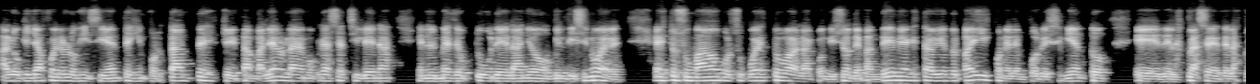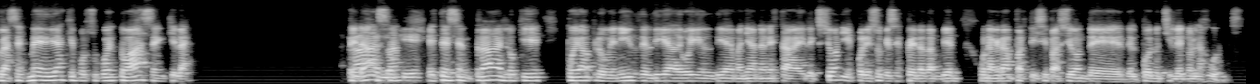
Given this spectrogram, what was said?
a lo que ya fueron los incidentes importantes que tambalearon la democracia chilena en el mes de octubre del año 2019. Esto sumado, por supuesto, a la condición de pandemia que está viviendo el país, con el empobrecimiento eh, de, las clases, de las clases medias, que por supuesto hacen que la esperanza esté centrada en lo que pueda provenir del día de hoy y el día de mañana en esta elección, y es por eso que se espera también una gran participación del pueblo chileno en las urnas.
